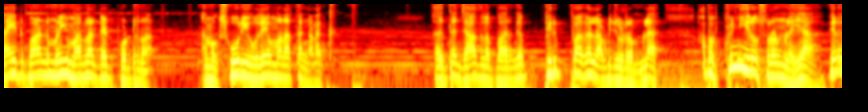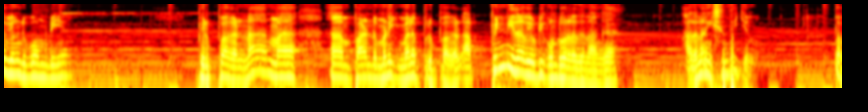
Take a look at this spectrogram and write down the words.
நைட்டு பன்னெண்டு மணிக்கு மறுநாள் டேட் போட்டுடுறான். நமக்கு சூரிய உதயமானா தான் கணக்கு. அதுக்கு தான் ஜாதத்தில் பாருங்கள் பிற்பகல் அப்படின்னு சொல்கிறோம்ல அப்போ பின் இரவு சொல்லணும் இல்லையா இரவு எங்கிட்டு போக முடியும்? பிற்பகல்னா ம பன்னெண்டு மணிக்கு மேலே பிற்பகல். பின்னிரவு எப்படி கொண்டு வர்றது நாங்கள் அதெல்லாம் நீங்கள் சிந்திக்கணும். இப்போ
